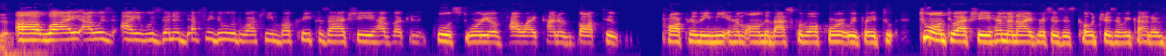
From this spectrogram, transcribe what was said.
Yeah. Uh, well, I, I was I was gonna definitely do it with Joaquin Buckley because I actually have like a cool story of how I kind of got to properly meet him on the basketball court. We played two two on two actually, him and I versus his coaches, and we kind of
